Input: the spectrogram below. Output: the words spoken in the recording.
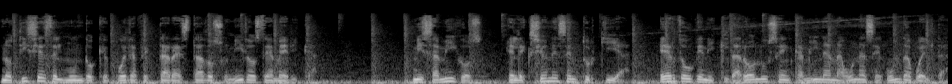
Noticias del mundo que puede afectar a Estados Unidos de América. Mis amigos, elecciones en Turquía, Erdogan y Kılıçdaroğlu se encaminan a una segunda vuelta.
